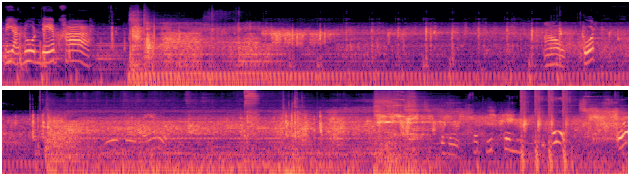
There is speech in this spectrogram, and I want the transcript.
ไม่อยากโดนเดฟค่ะ เอากดโอ้โหสกิปกลมโอ้เอ๊ะ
